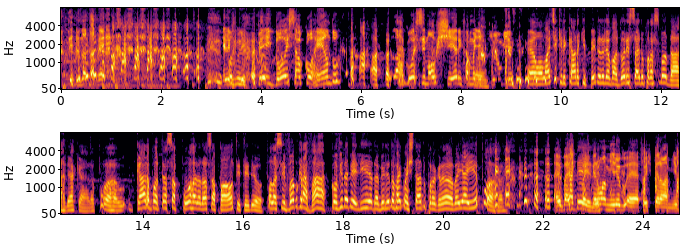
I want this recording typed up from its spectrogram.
Exatamente. Ele peidou e saiu correndo e largou esse mau cheiro em forma de filme. É, o Almighty é aquele cara que peida no elevador e sai do próximo andar, né, cara? Porra, o cara botou essa porra na nossa pauta, entendeu? Falou assim, vamos gravar, convida a Melina, a Melina vai gostar do programa, e aí, porra... Aí vai, Cadê vai ele? esperar um amigo. É, foi esperar um amigo.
